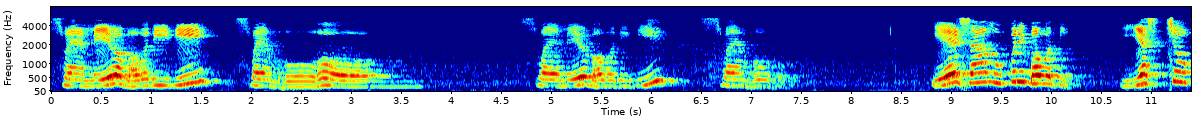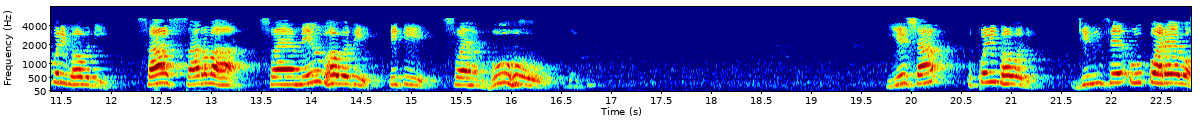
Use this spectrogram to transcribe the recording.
स्वयमेव भवदी स्वयंभू। स्वयमेव भवदी स्वयंभू ये शाम ऊपरी भवती, यश्च ऊपरी भवती, स सर्व स्वयमेव भवती इति स्वयंभू। ये शाम ऊपरी भवती, जिनसे ऊपर है वो,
